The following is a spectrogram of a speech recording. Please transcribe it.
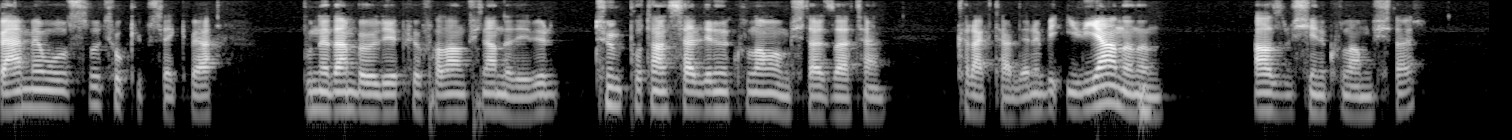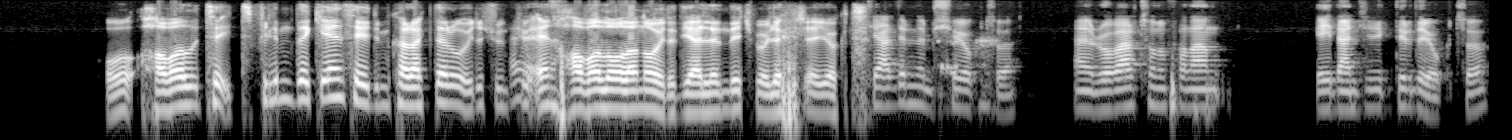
beğenmeme olasılığı çok yüksek veya bu neden böyle yapıyor falan filan da diyebilir. Tüm potansiyellerini kullanmamışlar zaten karakterlerini. Bir Ilyana'nın az bir şeyini kullanmışlar. O havalı te- filmdeki en sevdiğim karakter oydu çünkü Evet. en havalı olan oydu. Diğerlerinde hiç böyle bir şey yoktu. Diğerlerinde bir şey yoktu. Yani Roberto'nun falan eğlencelilikleri de yoktu.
